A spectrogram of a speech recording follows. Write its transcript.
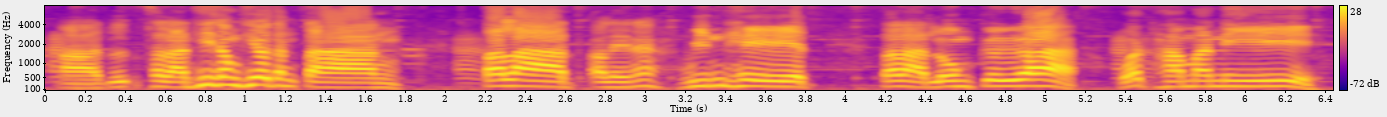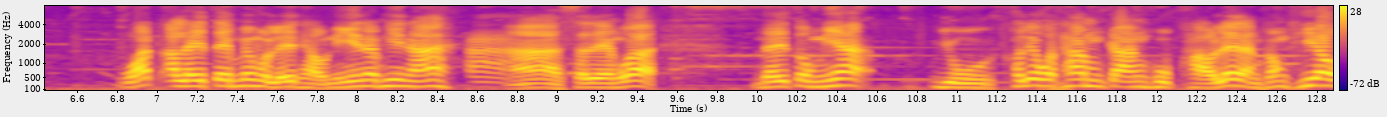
ค่ะอ่าสถานที่ท่องเที่ยวต่างค่ะๆตลาดอะไรนะ วินเทจ ตลาดลงเกลือ วัดพามณี วัดอะไรเต็มไปหมดเลยแถวนี้นะพี่นะค่ะอ่าแสดงว่าในตรงเนี้ยอยู่เขาเรียกว่าท่ามกลางหุบเขาและแหล่งท่องเที่ยว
